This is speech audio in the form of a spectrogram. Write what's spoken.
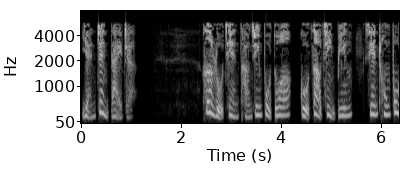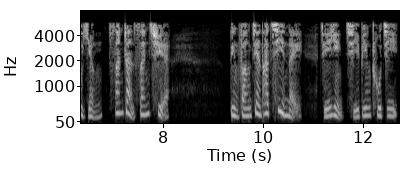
严阵待着。贺鲁见唐军不多，鼓噪进兵，先冲不营，三战三却。定方见他气馁，即引骑兵出击，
